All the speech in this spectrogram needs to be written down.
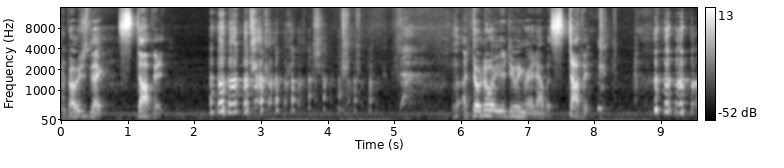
I'd probably just be like, stop it. I don't know what you're doing right now, but stop it.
